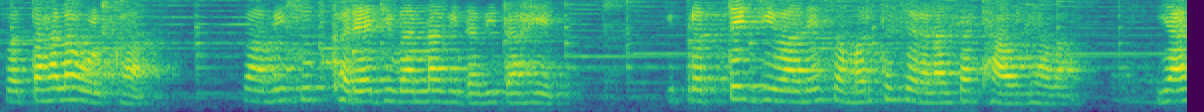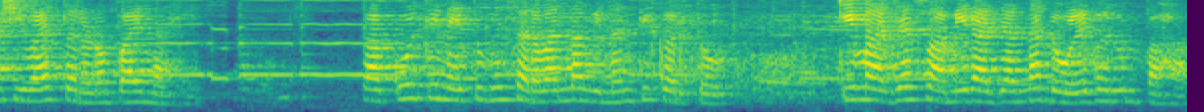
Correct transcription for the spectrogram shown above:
स्वतःला ओळखा. स्वामी सुत खऱ्या जीवांना विदवित आहेत. की प्रत्येक जीवाने समर्थ चरणाचा ठाव घ्यावा. याशिवाय तरणोपाय नाही. काकुळतीने तुम्ही सर्वांना विनंती करतो की माझ्या स्वामी राजांना डोळे भरून पहा.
